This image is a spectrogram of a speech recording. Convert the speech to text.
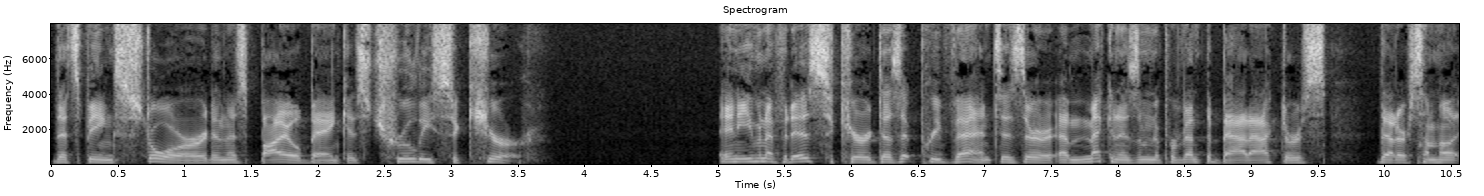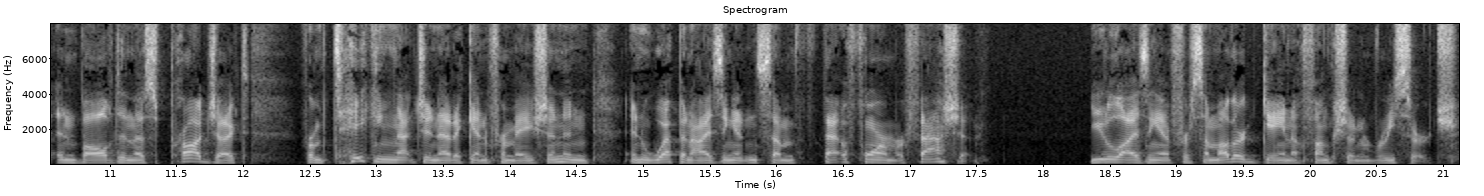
that's being stored in this biobank is truly secure? And even if it is secure, does it prevent, is there a mechanism to prevent the bad actors that are somehow involved in this project from taking that genetic information and, and weaponizing it in some form or fashion, utilizing it for some other gain of function research?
